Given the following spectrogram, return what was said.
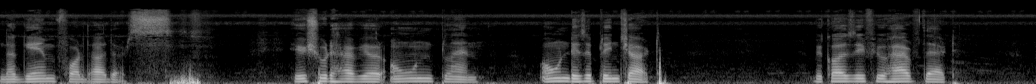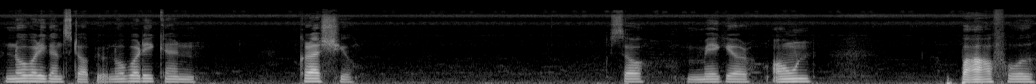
the game for the others. You should have your own plan, own discipline chart. Because if you have that, nobody can stop you, nobody can crush you. So make your own powerful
